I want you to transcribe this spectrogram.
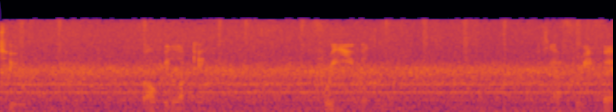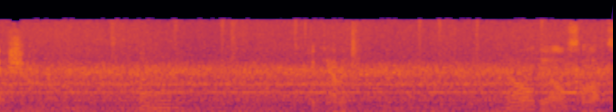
two. Be lucky. Three even. Is that free fish? Um, but damn it. All the ocelots?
